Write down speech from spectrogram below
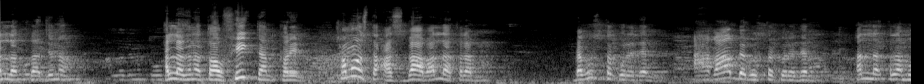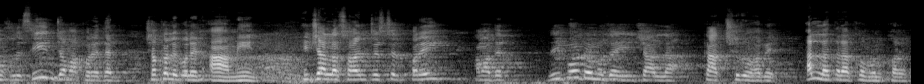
আল্লাহ তালা যেন আল্লাহ যেন তৌফিক দান করেন। সমস্ত আসবাব আল্লাহ তালা ব্যবস্থা করে দেন। আবাব ব্যবস্থা করে দেন। আল্লাহ তালা মুখলিসিন জমা করে দেন। সকলে বলেন আমিন। ইনশাআল্লাহ সয়েল টেস্টের পরেই আমাদের রিপোর্ট অনুযায়ী ইনশাআল্লাহ কাজ শুরু হবে। আল্লাহ তালা কবুল করেন।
